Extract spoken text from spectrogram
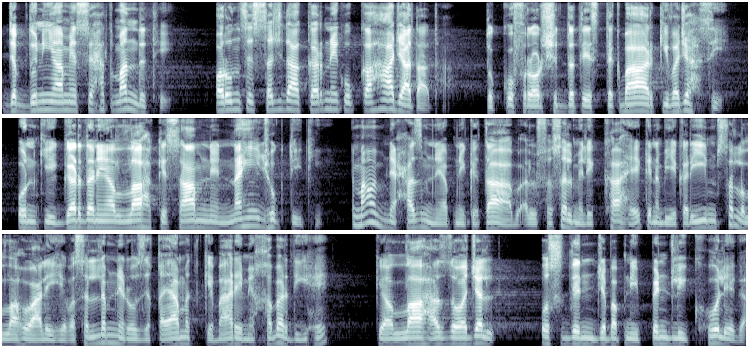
جب دنیا میں صحت مند تھے اور ان سے سجدہ کرنے کو کہا جاتا تھا تو کفر اور شدت استقبار کی وجہ سے ان کی گردنیں اللہ کے سامنے نہیں جھکتی تھیں۔ امام ابن حزم نے اپنی کتاب الفصل میں لکھا ہے کہ نبی کریم صلی اللہ علیہ وسلم نے روز قیامت کے بارے میں خبر دی ہے کہ اللہ عز و جل اس دن جب اپنی پنڈلی کھولے گا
